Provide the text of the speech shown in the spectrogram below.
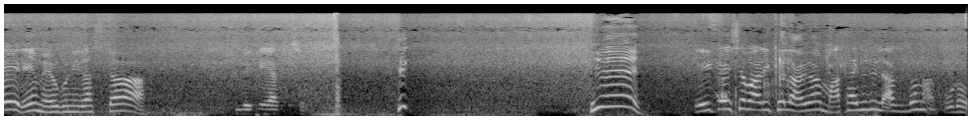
এই রে মেহগুনি গাছটা দেখে যাচ্ছে। এ, এইটা এসে বাড়ি খেলে মাথায় যদি লাগতো না পুরো।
